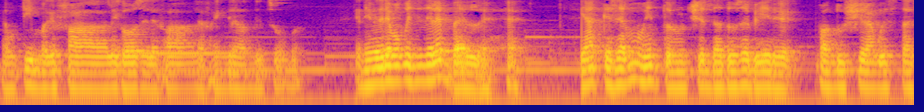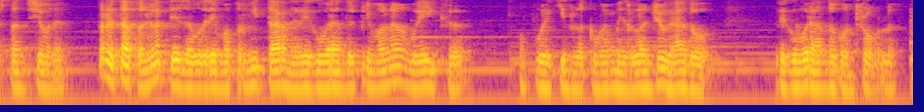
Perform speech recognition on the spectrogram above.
è un team che fa le cose le fa, le fa in grande insomma e ne vedremo quindi delle belle. Eh. E anche se al momento non ci è dato sapere quando uscirà questa espansione. Però intanto nell'attesa potremo approfittarne recuperando il primo Alan Wake, oppure chi come me non l'ha giocato, recuperando Control.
